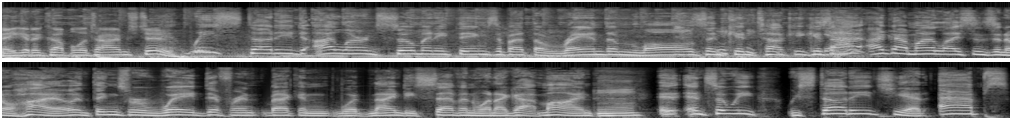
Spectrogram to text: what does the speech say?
take it a couple of times too. We studied, I learned so many things about the random laws in Kentucky because Yeah. I, I got my license in Ohio and things were way different back in what 97 when I got mine. Mm-hmm. And, and so we we studied, she had apps.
